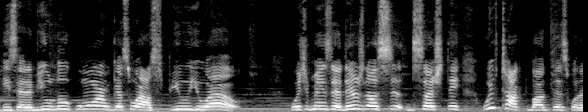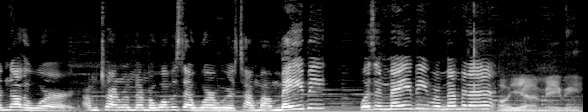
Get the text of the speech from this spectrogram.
He said, if you lukewarm, guess what? I'll spew you out. Which means that there's no such thing. We've talked about this with another word. I'm trying to remember what was that word we were talking about. Maybe was it maybe? Remember that? Oh yeah, maybe.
